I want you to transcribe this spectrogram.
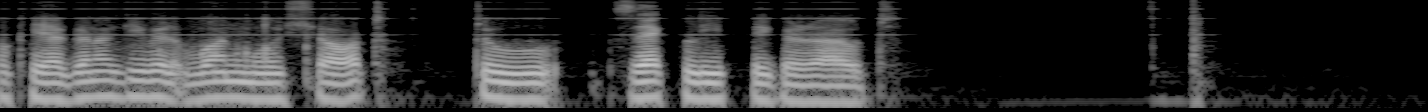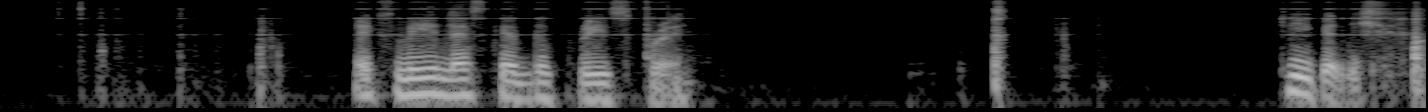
Okay, I'm gonna give it one more shot to exactly figure out. Actually, let's get the freeze spray. ठीक है जी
